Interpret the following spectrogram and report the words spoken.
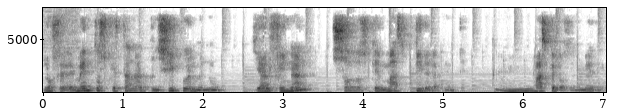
los elementos que están al principio del menú y al final son los que más pide la gente? Mm. más que los del medio.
